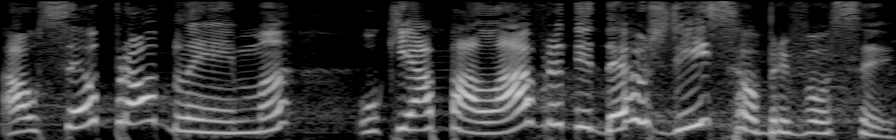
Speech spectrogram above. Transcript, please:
ao seu problema, o que a palavra de Deus diz sobre você.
